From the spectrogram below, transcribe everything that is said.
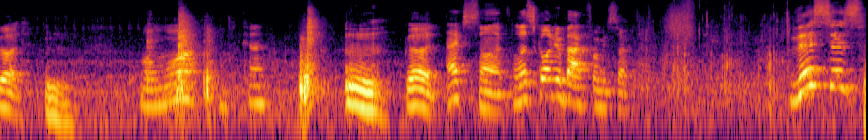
Good. One more. Okay. Good. Excellent. Let's go on your back for me, sir. This is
